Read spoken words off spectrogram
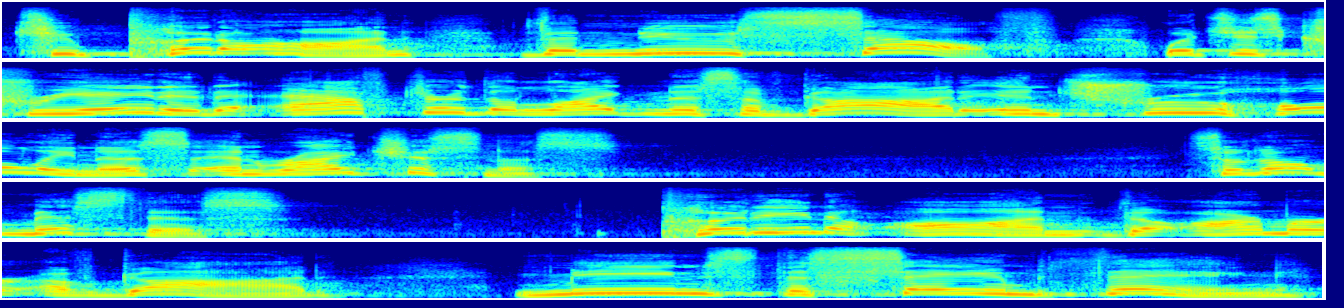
to put on the new self, which is created after the likeness of God in true holiness and righteousness. So don't miss this. Putting on the armor of God means the same thing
